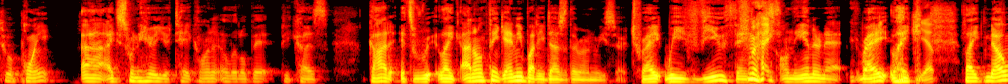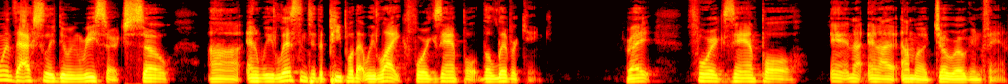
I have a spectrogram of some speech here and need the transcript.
to a point. Uh, I just want to hear your take on it a little bit because God, it's re- like I don't think anybody does their own research, right? We view things Right. on the internet, right? Like yep like no one's actually doing research. So, uh, and we listen to the people that we like. For example, the Liver King, right? For example, and I- and I, I'm a Joe Rogan fan,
